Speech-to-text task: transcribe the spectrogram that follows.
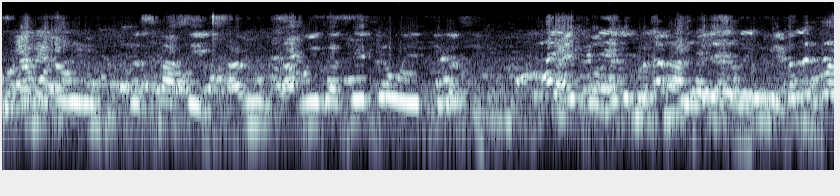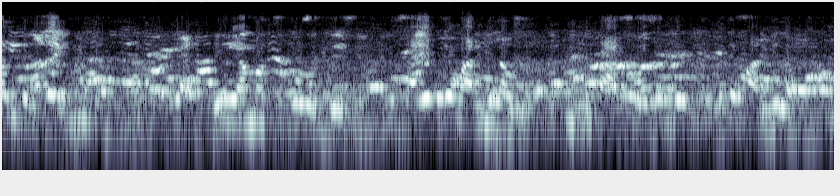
छोटा मोठा प्रश्न असेल सामू- सामूहिक असेल किंवा वैयक्तिक असेल? साहेब स्वतःचे प्रश्न अर्ध्याने समजून घेतात. हे यामागचा तो उद्देश आहे. आणि साहेब ते मार्गी लावतात. फक्त आश्वासन देत नाही, ते मार्गी लावतात.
